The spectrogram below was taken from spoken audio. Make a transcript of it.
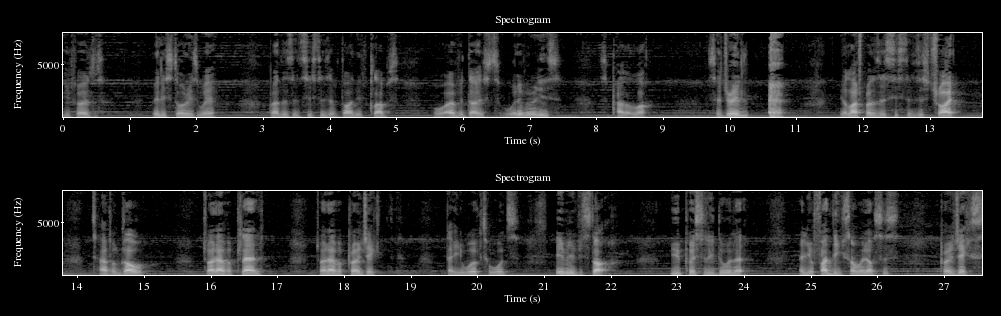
You've heard many stories where brothers and sisters have died in clubs or overdosed, whatever it is, subhanAllah. So during your life, brothers and sisters, just try to have a goal, try to have a plan, try to have a project that you work towards, even if it's not you personally doing it and you're funding someone else's projects,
